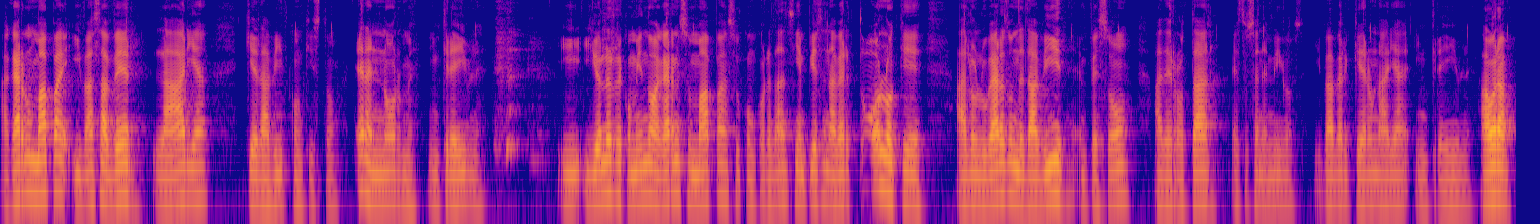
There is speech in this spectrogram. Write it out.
Agarra un mapa y vas a ver la área que David conquistó. Era enorme, increíble. Y, y, yo les recomiendo agarren su mapa, su concordancia y empiecen a ver todo lo que, a los lugares donde David empezó a derrotar estos enemigos. Y va a ver que era un área increíble. Ahora,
